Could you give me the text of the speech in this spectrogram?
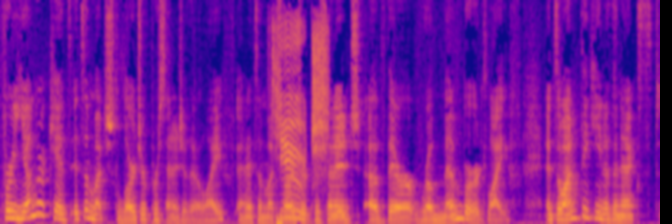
for younger kids, it's a much larger percentage of their life, and it's a much Huge. larger percentage of their remembered life. And so I'm thinking of the next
